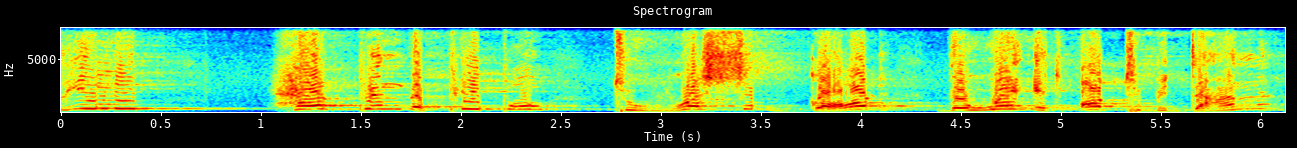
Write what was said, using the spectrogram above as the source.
really helping the people to worship god the way it ought to be done?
